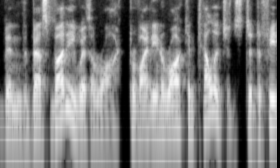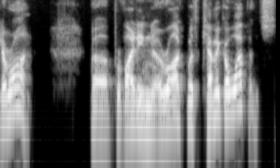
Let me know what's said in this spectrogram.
been the best buddy with Iraq, providing Iraq intelligence to defeat Iran, uh, providing Iraq with chemical weapons.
